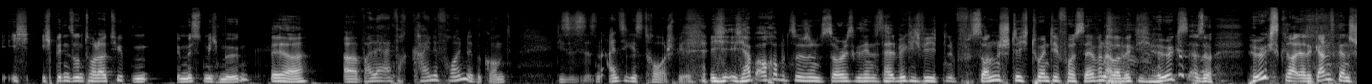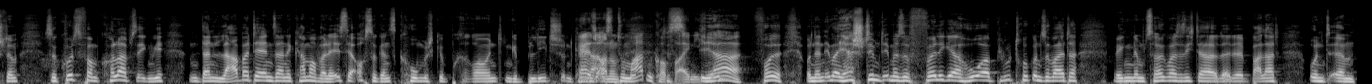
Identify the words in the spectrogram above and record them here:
ich, ich bin so ein toller Typ, ihr müsst mich mögen, ja. äh, weil er einfach keine Freunde bekommt. Dieses ist ein einziges Trauerspiel. Ich, ich habe auch ab und zu so Stories gesehen, das ist halt wirklich wie Sonnenstich 24-7, aber wirklich höchst, also höchst gerade, also ganz, ganz schlimm, so kurz vorm Kollaps irgendwie. Und dann labert er in seine Kamera, weil er ist ja auch so ganz komisch gebräunt und gebleached und keine Ja, also aus Ahnung. Tomatenkopf Das- eigentlich. Ne? Ja, voll. Und dann immer, ja, stimmt, immer so völliger hoher Blutdruck und so weiter, wegen dem Zeug, was er sich da, da, da ballert. Und ähm,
